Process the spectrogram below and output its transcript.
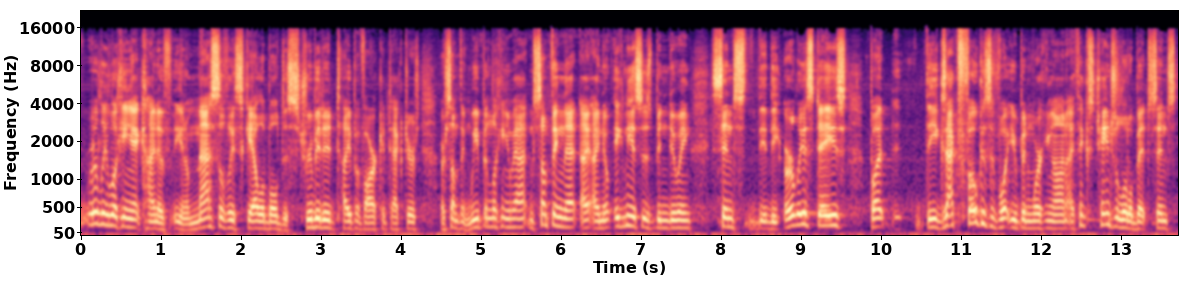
really looking at kind of you know massively scalable distributed type of architectures or something we've been looking at and something that I, I know Igneous has been doing since the, the, earliest days but the exact focus of what you've been working on I think has changed a little bit since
